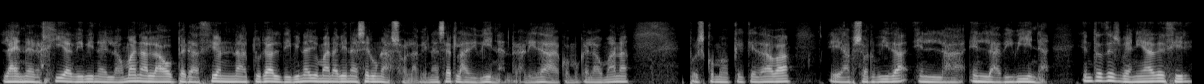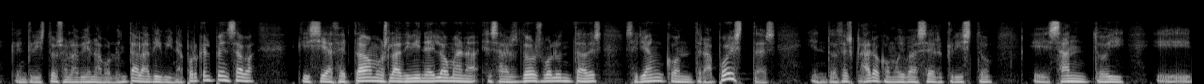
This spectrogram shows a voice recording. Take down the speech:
la energía divina y la humana, la operación natural divina y humana viene a ser una sola, viene a ser la divina en realidad, como que la humana pues como que quedaba eh, absorbida en la, en la divina. Entonces venía a decir que en Cristo solo había una voluntad, la divina, porque él pensaba que si aceptábamos la divina y la humana, esas dos voluntades serían contrapuestas. Y entonces, claro, como iba a ser Cristo eh, santo y, y,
